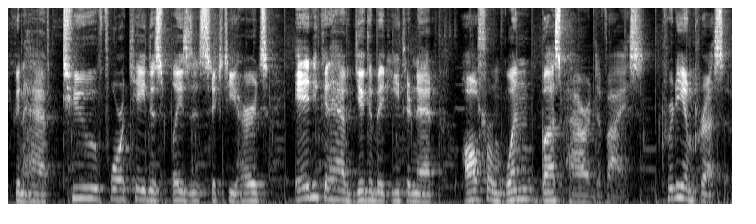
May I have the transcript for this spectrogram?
you can have two 4K displays at 60 Hertz, and you can have gigabit ethernet all from one bus powered device. Pretty impressive.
